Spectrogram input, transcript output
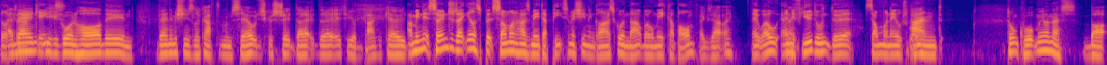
and then you could go on holiday, and vending machines look after themselves. Just go straight direct, directly to your bank account. I mean, it sounds ridiculous, but someone has made a pizza machine in Glasgow, and that will make a bomb. exactly. It will, and Right. if you don't do it, someone else will. And don't quote me on this, but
